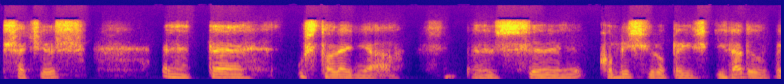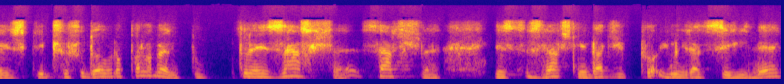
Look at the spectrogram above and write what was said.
przecież e, te ustalenia e, z Komisji Europejskiej, Rady Europejskiej przyszły do Europarlamentu który zawsze, zawsze jest znacznie bardziej proimigracyjny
